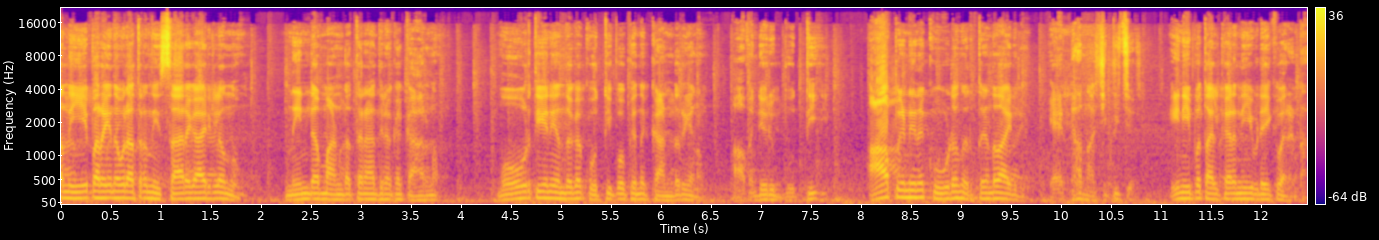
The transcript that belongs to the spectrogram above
നീ പറയുന്ന പോലെ അത്ര നിസ്സാര നിന്റെ മണ്ടത്തനത്തിനൊക്കെ കാരണം. മൂർത്തിയെ എന്തൊക്കെ കുത്തിപ്പോക്കെന്ന് കണ്ടറിയണം. അവന്റെ ഒരു ബുദ്ധി. ആ പെണ്ണിനെ കൂടെ നിർത്തേണ്ടതായിരുന്നു. എല്ലാം നശിപ്പിച്ചു. ഇനിയിപ്പോ തൽക്കാലം നീ ഇവിടേക്ക് വരണ്ട.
